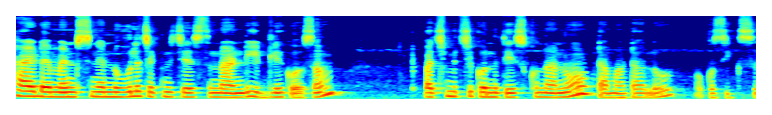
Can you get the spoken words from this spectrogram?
హాయ్ డైమండ్స్ నేను నువ్వుల చట్నీ చేస్తున్నా అండి ఇడ్లీ కోసం. పచ్చిమిర్చి కొన్ని తీసుకున్నాను టమాటాలు ఒక సిక్స్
